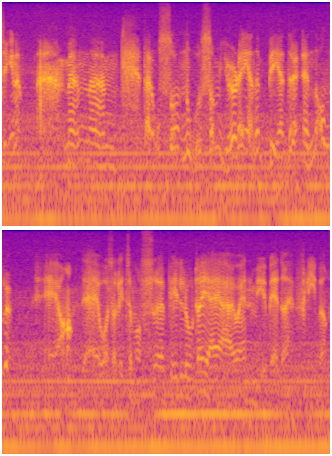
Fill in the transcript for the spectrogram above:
tingene. Men eh, det er også noe som gjør det ene bedre enn det andre. Ja, det er jo også litt som oss piloter. Jeg er jo en mye bedre flyver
